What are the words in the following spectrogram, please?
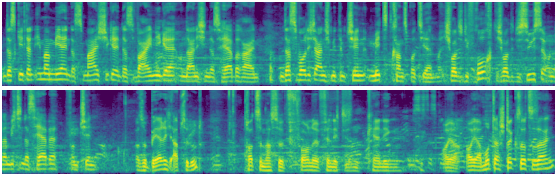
und das geht dann immer mehr in das Maischige, in das Weinige und eigentlich in das Herbe rein. Und das wollte ich eigentlich mit dem Gin mit transportieren. Ich wollte die Frucht, ich wollte die Süße und ein bisschen das Herbe vom Gin. Also bärig absolut. Trotzdem hast du vorne, finde ich, diesen kernigen, euer, euer Mutterstück sozusagen.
